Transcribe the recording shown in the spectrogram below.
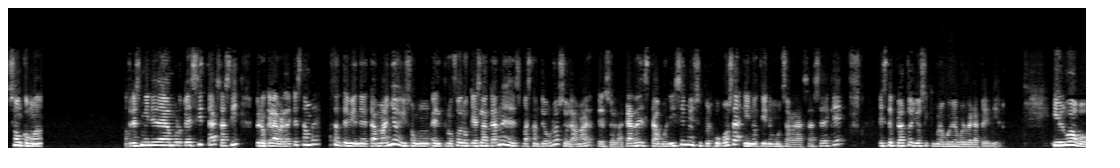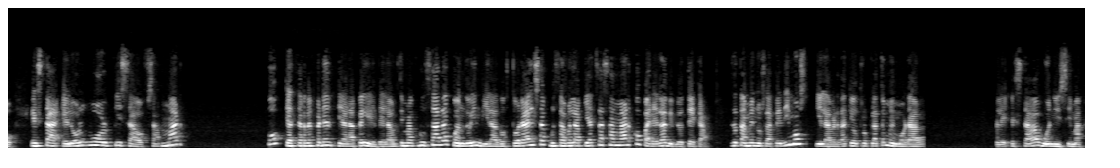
Son como tres mini de hamburguesitas así, pero que la verdad que están bastante bien de tamaño y son el trozo, lo que es la carne, es bastante grueso. La, eso, la carne está buenísima y súper jugosa y no tiene mucha grasa. O sea que este plato yo sí que me lo voy a volver a pedir. Y luego está el Old World Pizza of San Marco que hace referencia a la peli de la última cruzada cuando Indy y la doctora Elsa cruzaban la Piazza San Marco para ir a la biblioteca. Esta también nos la pedimos y la verdad que otro plato memorable. Estaba buenísima.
